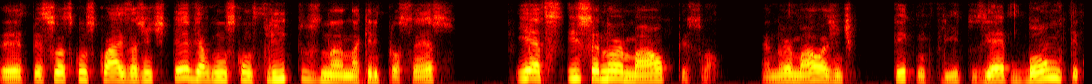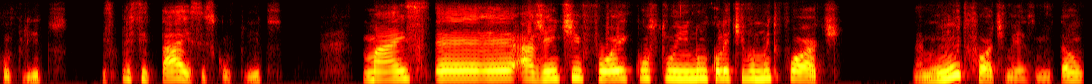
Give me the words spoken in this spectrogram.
É, pessoas com as quais a gente teve alguns conflitos na, naquele processo. E é, isso é normal, pessoal. É normal a gente ter conflitos e é bom ter conflitos, explicitar esses conflitos. Mas é, a gente foi construindo um coletivo muito forte, né? muito forte mesmo. Então,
